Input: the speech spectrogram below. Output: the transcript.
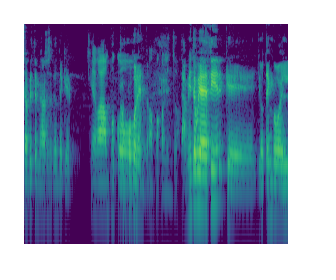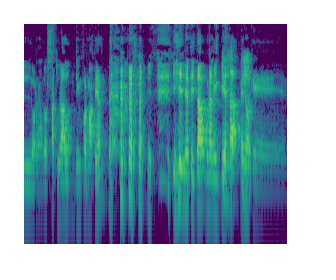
muchas veces me da la sensación de que Que va un poco, Va un poco lento. va un poco lento. También te voy a decir que yo tengo el ordenador saturado de información y necesita una limpieza, Y lo- y pero que...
